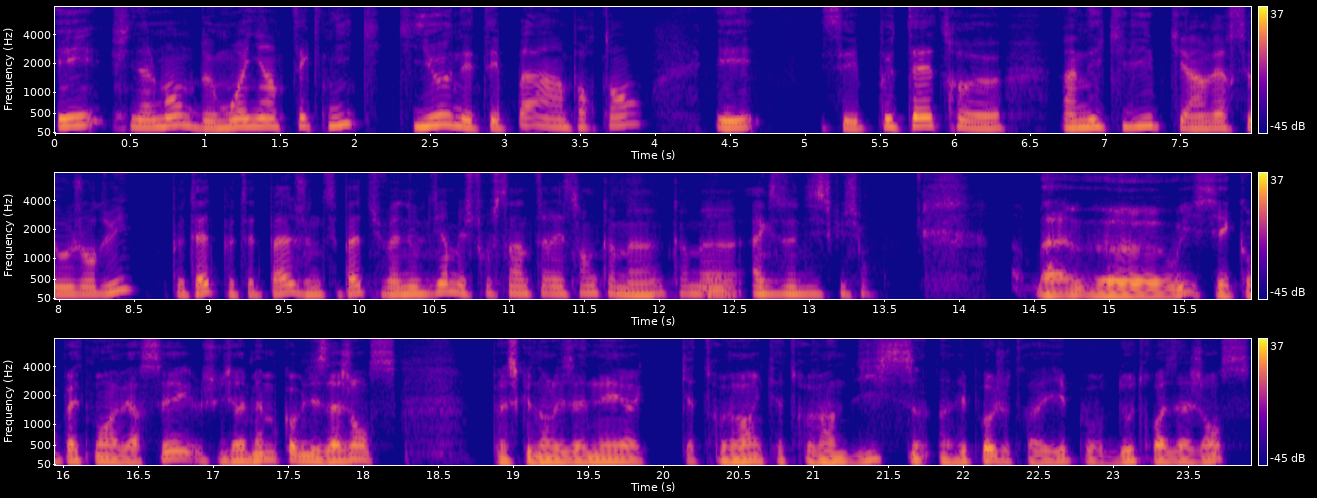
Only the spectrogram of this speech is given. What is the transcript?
et finalement de moyens techniques qui, eux, n'étaient pas importants. Et c'est peut-être euh, un équilibre qui est inversé aujourd'hui Peut-être, peut-être pas, je ne sais pas, tu vas nous le dire, mais je trouve ça intéressant comme, euh, comme euh, axe de discussion. Bah, euh, oui, c'est complètement inversé, je dirais même comme les agences, parce que dans les années 80-90, à l'époque, je travaillais pour deux, trois agences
